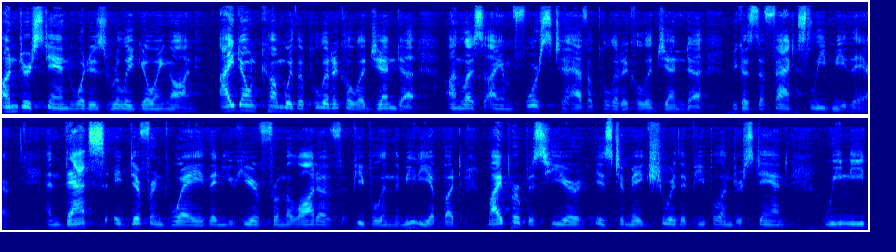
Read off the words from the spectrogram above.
understand what is really going on. I don't come with a political agenda unless I am forced to have a political agenda because the facts lead me there. And that's a different way than you hear from a lot of people in the media. But my purpose here is to make sure that people understand we need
